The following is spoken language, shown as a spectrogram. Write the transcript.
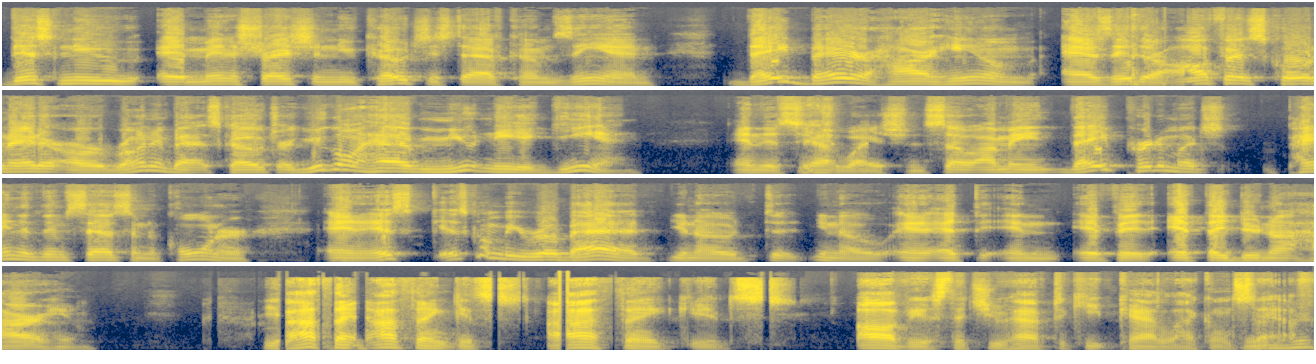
This new administration, new coaching staff comes in, they better hire him as either offense coordinator or running backs coach, or you're going to have mutiny again in this Yep. situation. So, I mean, they pretty much painted themselves in the corner, and it's it's going to be real bad, you know. To you know, and at the and if it if they do not hire him, Yeah, I think I think it's I think it's obvious that you have to keep Cadillac on staff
